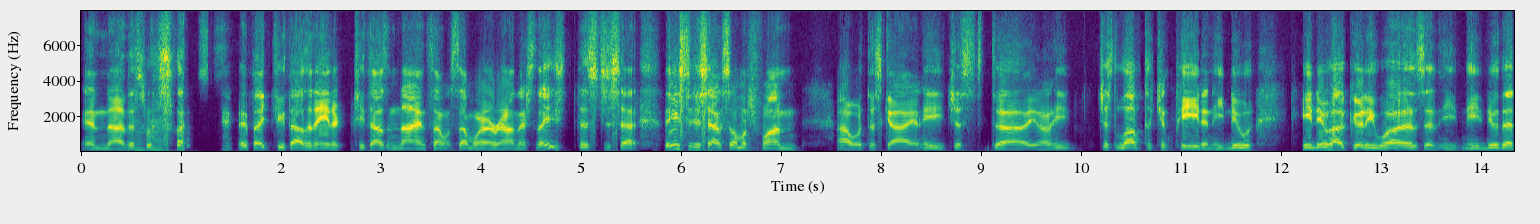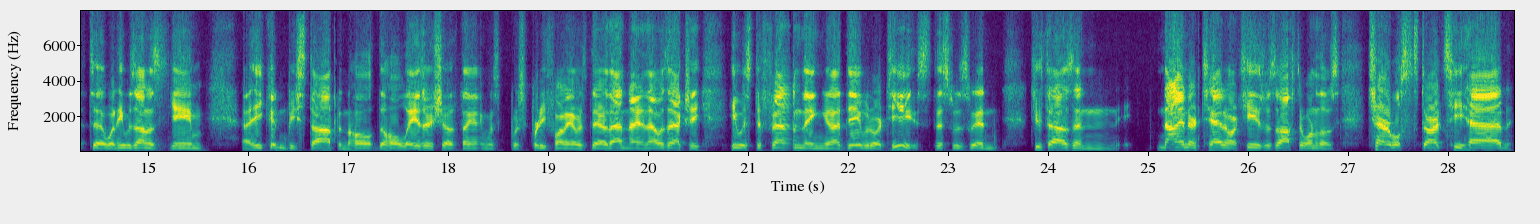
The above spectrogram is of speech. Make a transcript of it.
and uh, this mm-hmm. was it's like 2008 or 2009, some, somewhere around there. So they this just had, they used to just have so much fun uh, with this guy, and he just uh, you know he just loved to compete, and he knew he knew how good he was, and he he knew that uh, when he was on his game, uh, he couldn't be stopped. And the whole the whole laser show thing was was pretty funny. I was there that night, and that was actually he was defending uh, David Ortiz. This was in 2000 nine or ten, Ortiz was off to one of those terrible starts he had,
